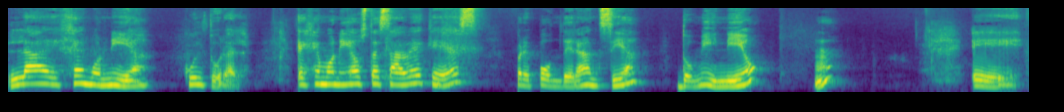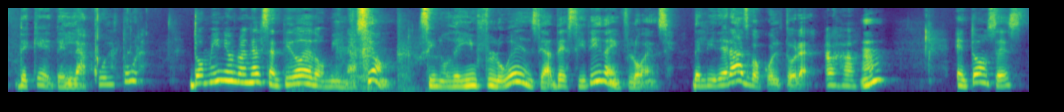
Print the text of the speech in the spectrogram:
la hegemonía cultural. Hegemonía, usted sabe que es preponderancia, dominio. Eh, ¿De qué? De la cultura. Dominio no en el sentido de dominación, sino de influencia, decidida influencia, de liderazgo cultural. Ajá. Entonces,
